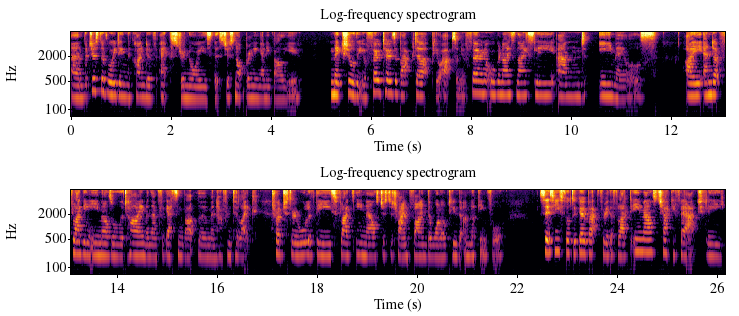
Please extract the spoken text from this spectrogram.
um, but just avoiding the kind of extra noise that's just not bringing any value. Make sure that your photos are backed up, your apps on your phone are organised nicely, and emails. I end up flagging emails all the time and then forgetting about them and having to like trudge through all of these flagged emails just to try and find the one or two that I'm looking for. So it's useful to go back through the flagged emails, check if they're actually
